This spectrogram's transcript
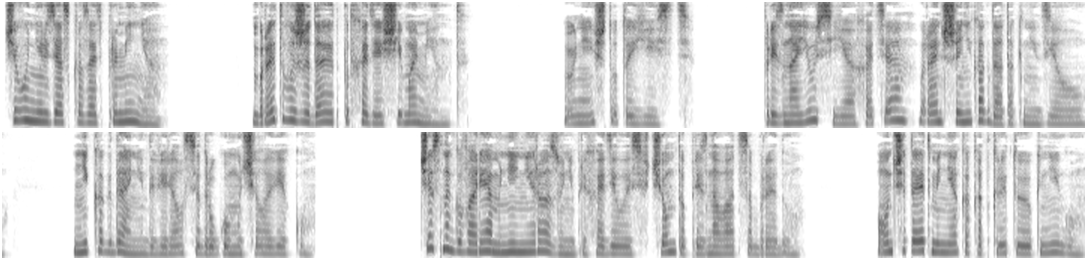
чего нельзя сказать про меня. Брэд выжидает подходящий момент. В ней что-то есть. Признаюсь я, хотя раньше никогда так не делал. Никогда не доверялся другому человеку. Честно говоря, мне ни разу не приходилось в чем то признаваться Брэду. Он читает меня как открытую книгу,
